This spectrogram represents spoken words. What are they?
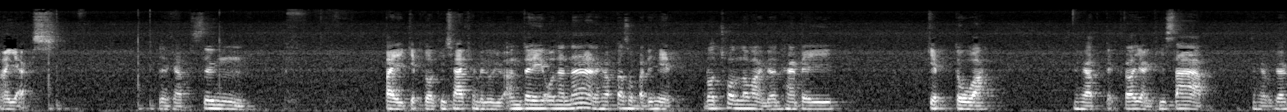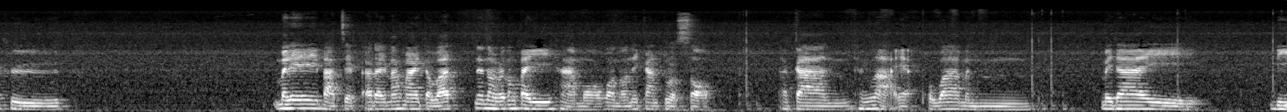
อายักซ์นะครับซึ่งไปเก็บตัวที่ชาติแคเมรูนอยู่อันเดรโอนาน่านะครับประสบอุบัติเหตุรถชนระหว่างเดินทางไปเก็บตัวนะครับแต่ก็อย่างที่ทราบนะครับก็คือ ไม่ได้บาดเจ็บอะไรมากมาย แต่ว่าแน่นอนก็ต้องไปหาหมอก่อนเนาะในการตรวจสอบอาการทั้งหลายอะ่ะเพราะว่ามันไม่ได้ ดี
